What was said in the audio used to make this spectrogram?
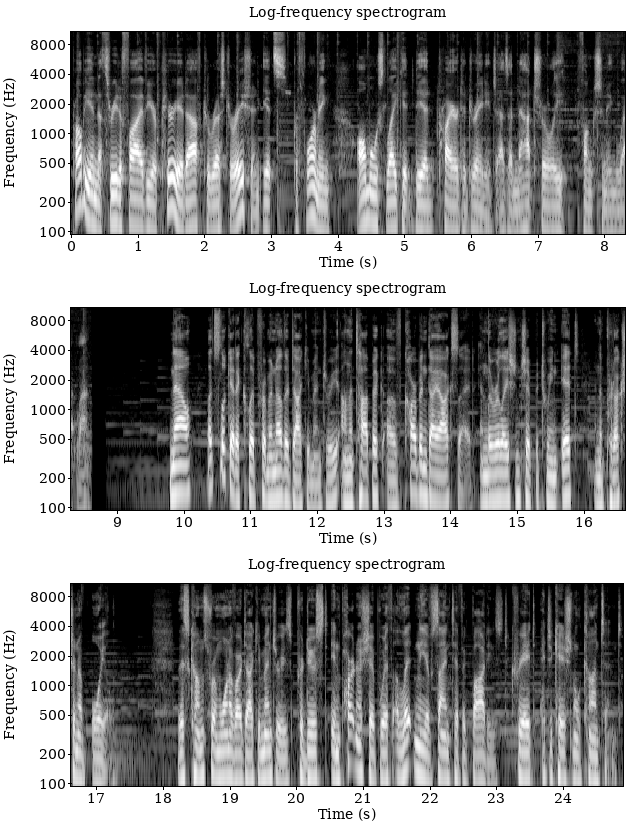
probably in a three to five year period after restoration it's performing almost like it did prior to drainage as a naturally functioning wetland. Now, let's look at a clip from another documentary on the topic of carbon dioxide and the relationship between it and the production of oil. This comes from one of our documentaries produced in partnership with a litany of scientific bodies to create educational content.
